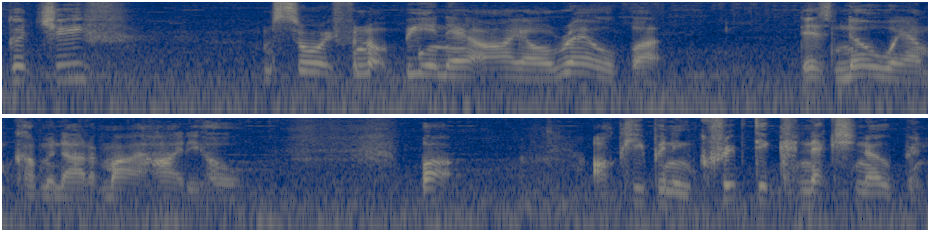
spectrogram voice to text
Good, Chief? I'm sorry for not being there IRL, but there's no way I'm coming out of my hidey hole. But I'll keep an encrypted connection open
